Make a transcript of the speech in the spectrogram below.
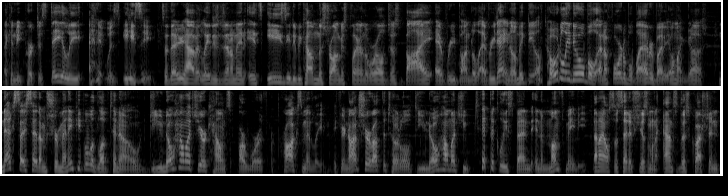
that can be purchased daily and it was easy. So there you have it ladies and gentlemen. It's easy to become the strongest player in the world. Just buy every bundle every day. No big deal. Totally doable and affordable by everybody. Oh my gosh next I said I'm sure many people would love to know do you know how much your accounts are worth approximately. If you're not sure about the total do you know how much you typically spend in a month maybe? Then I also said if she doesn't want to answer this question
